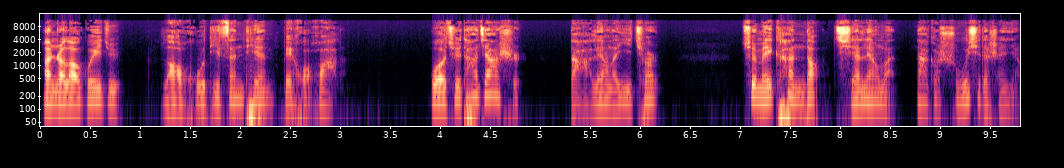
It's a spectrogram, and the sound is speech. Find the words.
按照老规矩，老胡第三天被火化了。我去他家时，打量了一圈，却没看到前两晚那个熟悉的身影。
